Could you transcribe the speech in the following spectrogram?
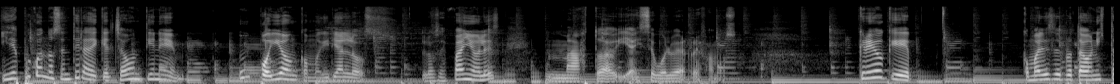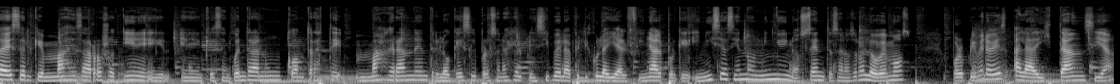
Y después cuando se entera de que el chabón tiene un pollón, como dirían los, los españoles, más todavía y se vuelve re famoso. Creo que como él es el protagonista, es el que más desarrollo tiene, en el que se encuentra en un contraste más grande entre lo que es el personaje al principio de la película y al final, porque inicia siendo un niño inocente, o sea, nosotros lo vemos por primera vez a la distancia,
